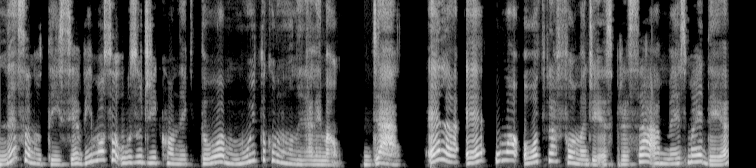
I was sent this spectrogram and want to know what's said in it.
Nessa notícia, vimos o uso de conector muito comum em alemão. Da. Ela é uma outra forma de expressar a mesma ideia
